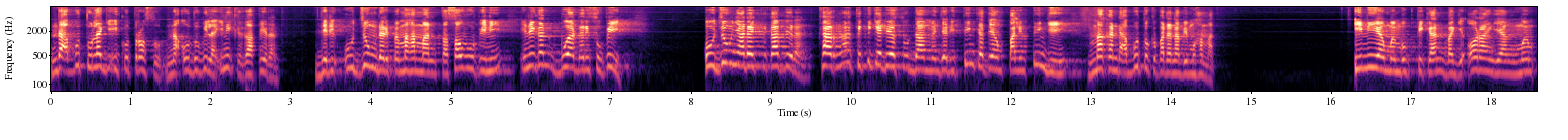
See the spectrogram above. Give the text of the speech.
Tidak butuh lagi ikut rasul. Na'udzubillah. Ini kekafiran. Jadi ujung dari pemahaman tasawuf ini, ini kan buah dari sufi. Ujungnya ada kekafiran. Karena ketika dia sudah menjadi tingkat yang paling tinggi, maka tidak butuh kepada Nabi Muhammad. Ini yang membuktikan bagi orang yang mem,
